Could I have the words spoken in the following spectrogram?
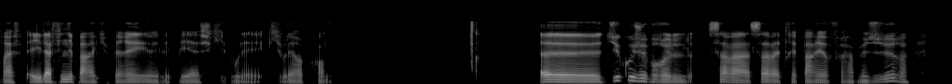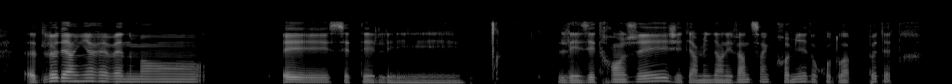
Bref, et il a fini par récupérer euh, les PH qu'il voulait, reprendre. Euh, du coup, je brûle. Ça va, ça va être réparé au fur et à mesure. le dernier événement, et c'était les les étrangers. J'ai terminé dans les 25 premiers, donc on doit peut-être.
